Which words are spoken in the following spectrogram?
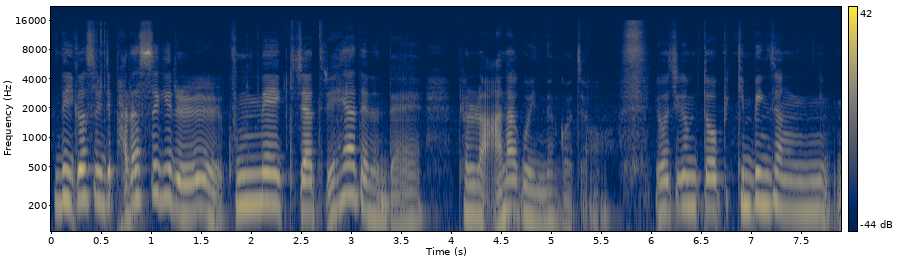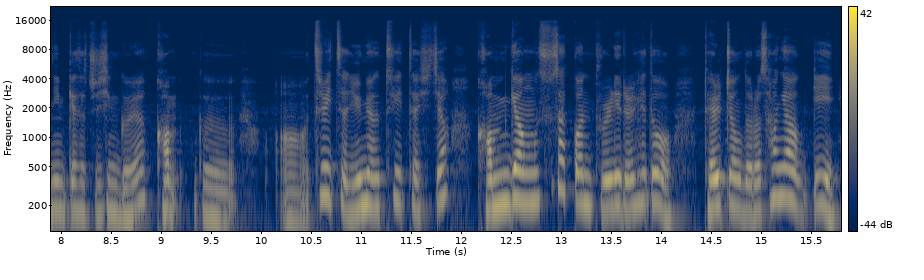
근데 이것을 이제 받아쓰기를 국내 기자들이 해야 되는데 별로 안 하고 있는 거죠. 요 지금 또 김빙상 님께서 주신 글검그 어, 트위터, 유명 트위터시죠? 검경 수사권 분리를 해도 될 정도로 성역이, 아,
